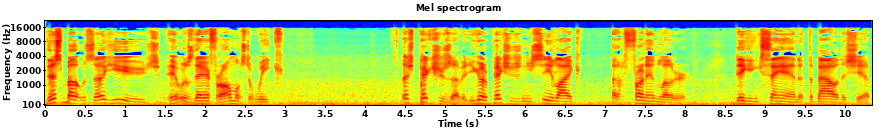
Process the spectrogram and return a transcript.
This boat was so huge, it was there for almost a week. There's pictures of it. You go to pictures and you see like a front end loader digging sand at the bow of the ship.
